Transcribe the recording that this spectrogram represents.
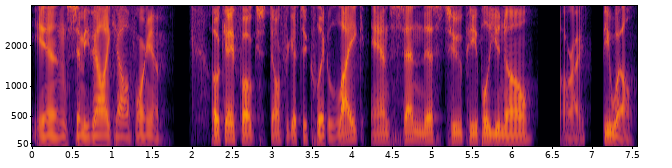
in Simi Valley, California. Okay, folks, don't forget to click like and send this to people you know. All right, be well.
